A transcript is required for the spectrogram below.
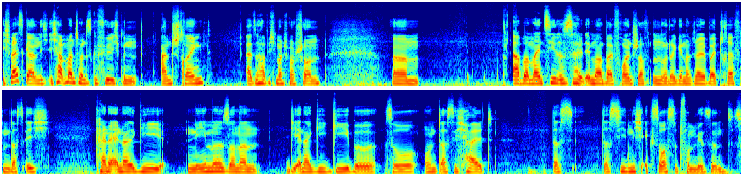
ich weiß gar nicht. Ich habe manchmal das Gefühl, ich bin anstrengend. Also habe ich manchmal schon. Ähm, aber mein Ziel ist halt immer bei Freundschaften oder generell bei Treffen, dass ich keine Energie nehme, sondern die Energie gebe. So und dass ich halt, dass, dass sie nicht exhausted von mir sind.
